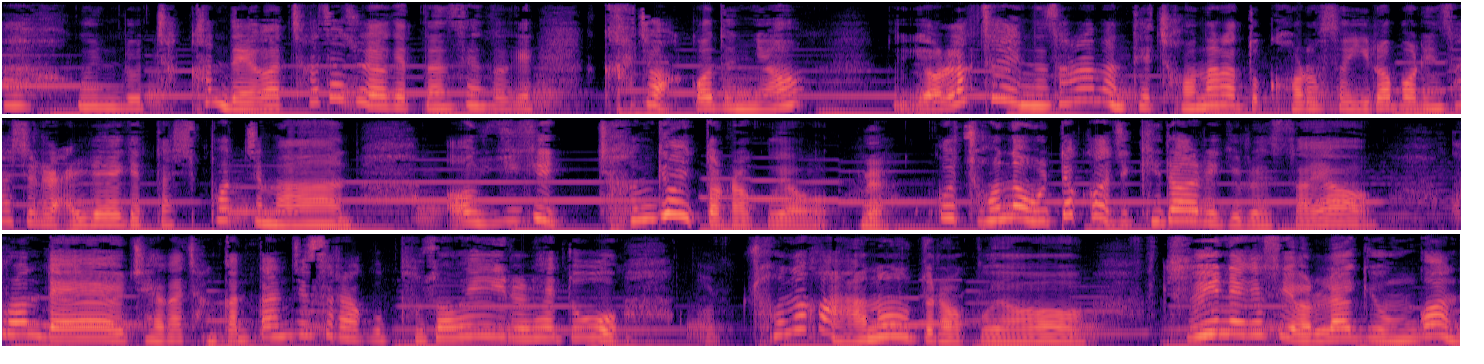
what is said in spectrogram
아, 너 착한 내가 찾아줘야겠다는 생각에 가져왔거든요. 연락처에 있는 사람한테 전화라도 걸어서 잃어버린 사실을 알려야겠다 싶었지만 어, 이게 잠겨 있더라고요. 네. 그 전화 올 때까지 기다리기로 했어요. 그런데 제가 잠깐 딴짓을 하고 부서 회의를 해도 어, 전화가 안 오더라고요. 주인에게서 연락이 온 건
